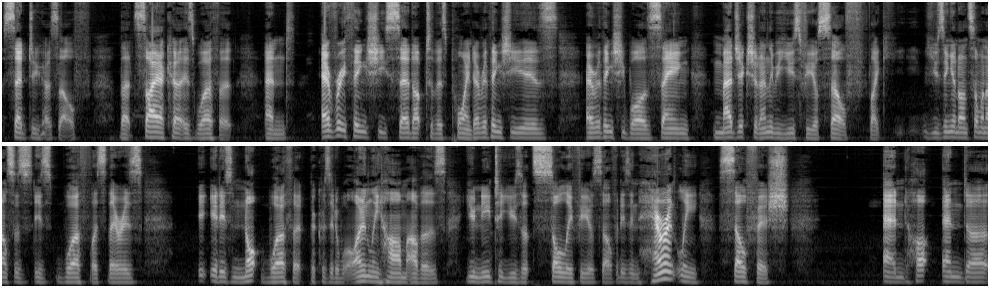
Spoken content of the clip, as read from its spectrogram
said to herself that Sayaka is worth it, and everything she said up to this point, everything she is, everything she was saying, magic should only be used for yourself. Like using it on someone else is, is worthless. There is it is not worth it because it will only harm others. You need to use it solely for yourself. It is inherently selfish. And hot and uh,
